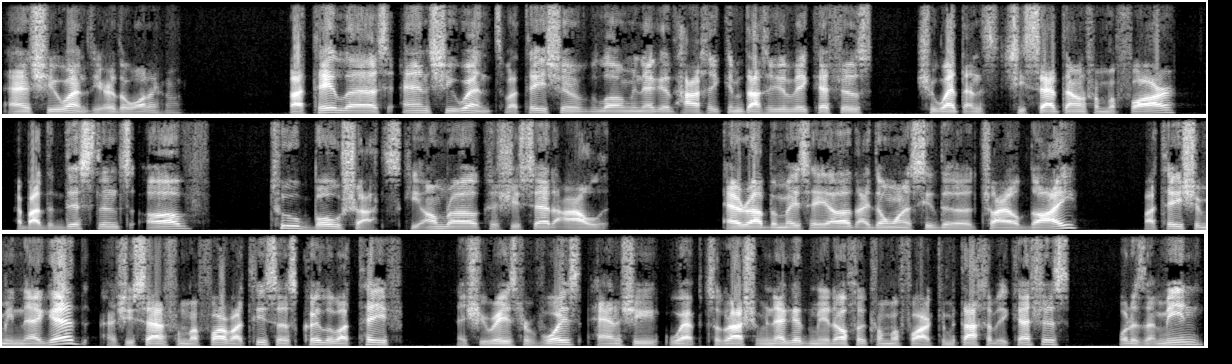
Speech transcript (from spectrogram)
And she went. You heard the water? and she went. She went and she sat down from afar, about the distance of two bow shots. Ki amra, because she said, "I'll era I don't want to see the child die." And she sat from afar. Vatisa and she raised her voice and she wept. So Rashi mineged mirofik from afar. What does that mean?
